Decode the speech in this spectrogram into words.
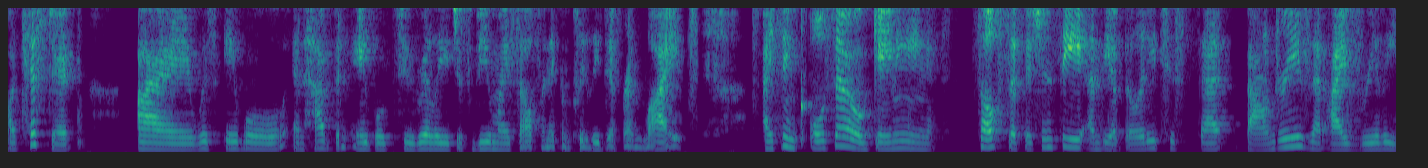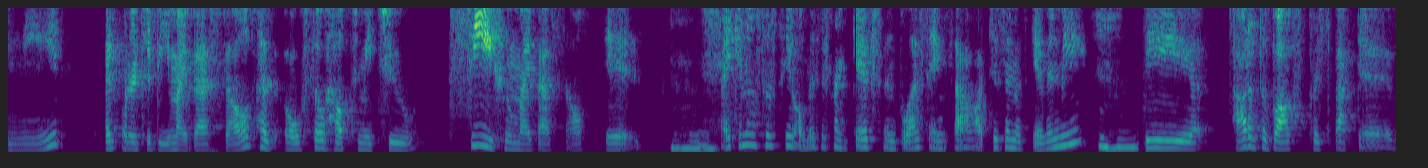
autistic, I was able and have been able to really just view myself in a completely different light. I think also gaining self sufficiency and the ability to set boundaries that I really need in order to be my best self has also helped me to see who my best self is. Mm-hmm. I can also see all the different gifts and blessings that autism has given me. Mm-hmm. The out of the box perspective,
